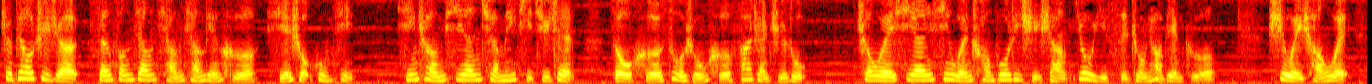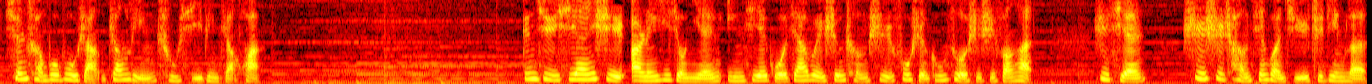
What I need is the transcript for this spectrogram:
这标志着三方将强强联合，携手共进，形成西安全媒体矩阵，走合作融合发展之路。成为西安新闻传播历史上又一次重要变革。市委常委、宣传部部长张林出席并讲话。根据西安市二零一九年迎接国家卫生城市复审工作实施方案，日前，市市场监管局制定了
